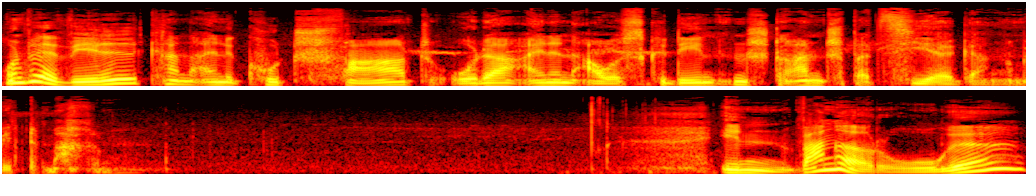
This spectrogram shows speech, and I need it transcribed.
und wer will, kann eine Kutschfahrt oder einen ausgedehnten Strandspaziergang mitmachen. In Wangerooge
